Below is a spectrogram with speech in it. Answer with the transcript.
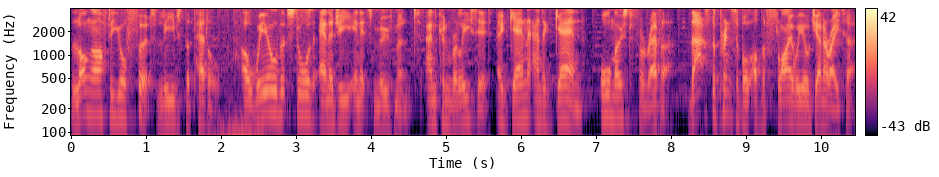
long after your foot leaves the pedal. A wheel that stores energy in its movement and can release it again and again, almost forever. That's the principle of the flywheel generator.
